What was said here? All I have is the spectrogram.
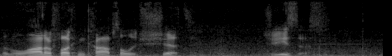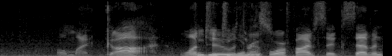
There's a lot of fucking cops. Holy shit. Jesus. Oh my god. One, two, three, four, five, six, seven,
